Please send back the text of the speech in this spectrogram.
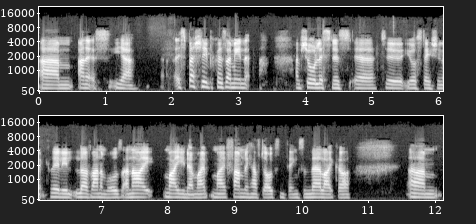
Um, and it's yeah, especially because I mean, I'm sure listeners uh, to your station clearly love animals, and I my you know my my family have dogs and things, and they're like our um,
